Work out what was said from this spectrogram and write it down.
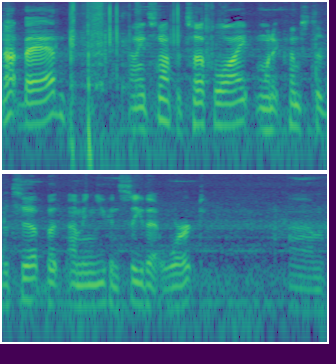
Not bad. I mean, it's not the Tuff Lite when it comes to the tip, but I mean, you can see that worked. Um,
